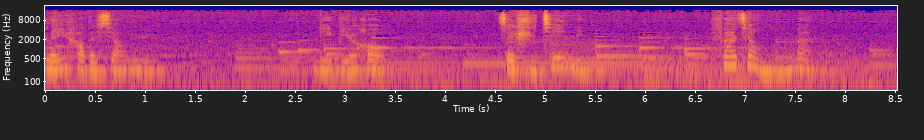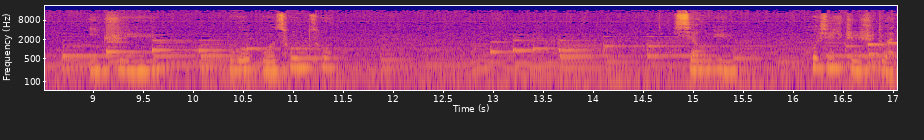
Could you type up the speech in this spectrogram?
美好的相遇，离别后。在时间里发酵弥漫，以至于勃勃匆匆。相遇或许只是短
